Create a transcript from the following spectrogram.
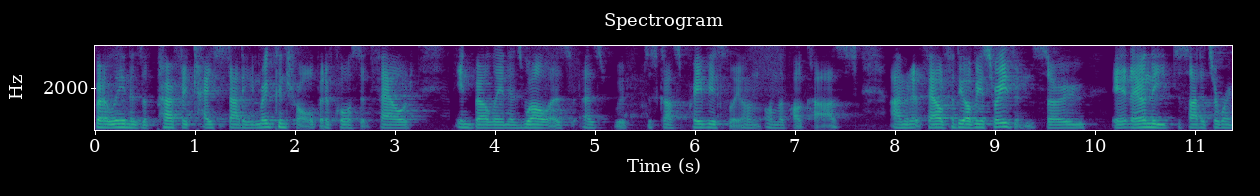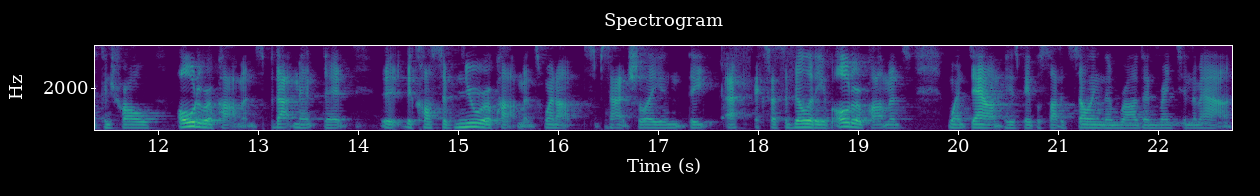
Berlin as a perfect case study in rent control, but of course it failed in Berlin as well as as we've discussed previously on on the podcast, um, and it failed for the obvious reasons. So it, they only decided to rent control older apartments, but that meant that the cost of newer apartments went up substantially and the accessibility of older apartments went down because people started selling them rather than renting them out.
